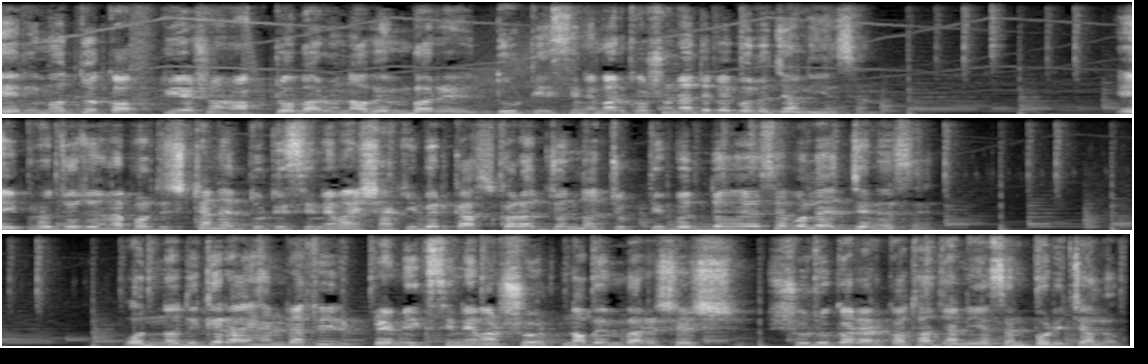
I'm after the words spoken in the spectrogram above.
এরই মধ্যে কপ ক্রিয়েশন অক্টোবর ও নভেম্বরে দুটি সিনেমার ঘোষণা দেবে বলে জানিয়েছেন। এই প্রযোজনা প্রতিষ্ঠানে দুটি সিনেমায় সাকিবের কাজ করার জন্য চুক্তিবদ্ধ হয়েছে বলে জেনেছে। অন্যদিকে রায়হান রাফির প্রেমিক সিনেমার শ্যুট নভেম্বরে শেষ শুরু করার কথা জানিয়েছেন পরিচালক।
